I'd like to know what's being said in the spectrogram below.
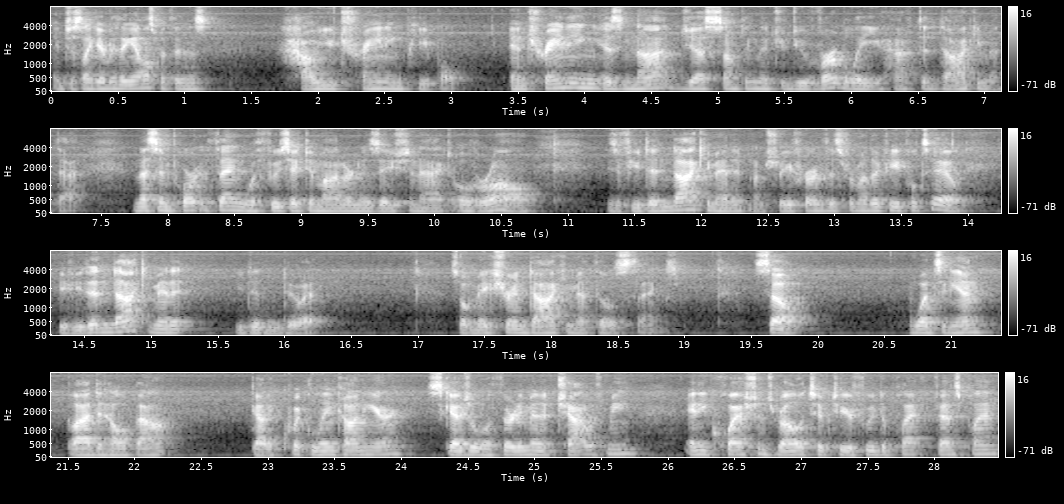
And just like everything else within this, how you training people. And training is not just something that you do verbally, you have to document that. And that's an important thing with Food Safety Modernization Act overall, is if you didn't document it, and I'm sure you've heard this from other people too, if you didn't document it, you didn't do it. So make sure and document those things. So once again, glad to help out. Got a quick link on here. Schedule a 30 minute chat with me. Any questions relative to your food defense plan?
